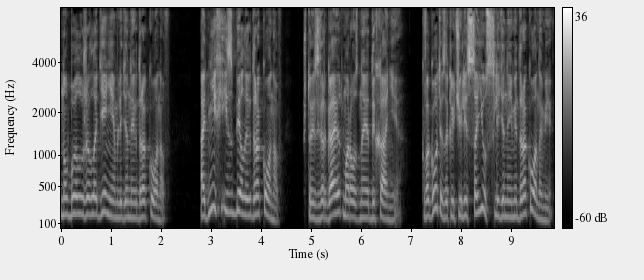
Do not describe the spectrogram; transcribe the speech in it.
но был уже владением ледяных драконов. Одних из белых драконов, что извергают морозное дыхание. Кваготы заключили союз с ледяными драконами.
